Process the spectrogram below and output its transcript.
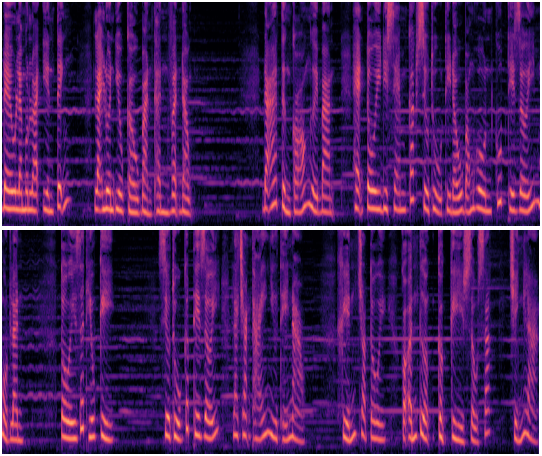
Đều là một loại yên tĩnh, lại luôn yêu cầu bản thân vận động. Đã từng có người bạn, hẹn tôi đi xem các siêu thủ thi đấu bóng gôn cúp thế giới một lần. Tôi rất hiếu kỳ. siêu thủ cấp thế giới là trạng thái như thế nào khiến cho tôi có ấn tượng cực kỳ sâu sắc chính là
